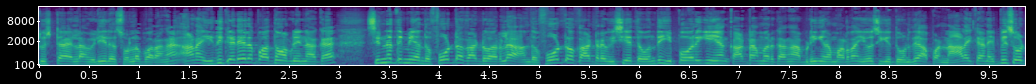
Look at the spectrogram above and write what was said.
ட்விஸ்ட்டாக எல்லாம் வெளியில் சொல்ல போகிறாங்க ஆனால் இதுக்கிடையில் பார்த்தோம் அப்படின்னாக்க சின்ன தம்பி அந்த ஃபோட்டோ காட்டுவார்ல அந்த ஃபோட்டோ காட்டுற விஷயத்தை வந்து இப்போ வரைக்கும் ஏன் காட்டாமல் இருக்காங்க அப்படிங்கிற மாதிரி தான் யோசிக்க தோணுது. அப்போ நாளைக்கான எபிசோட்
